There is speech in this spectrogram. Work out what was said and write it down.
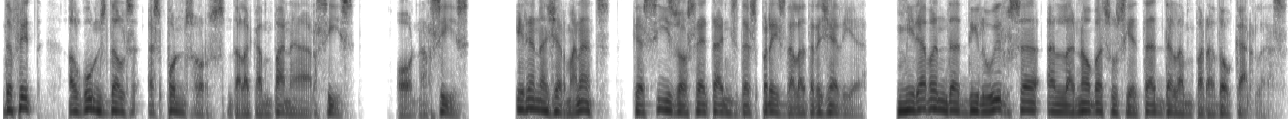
De fet, alguns dels sponsors de la campana Arcís, o Narcís, eren agermanats que sis o set anys després de la tragèdia miraven de diluir-se en la nova societat de l'emperador Carles.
